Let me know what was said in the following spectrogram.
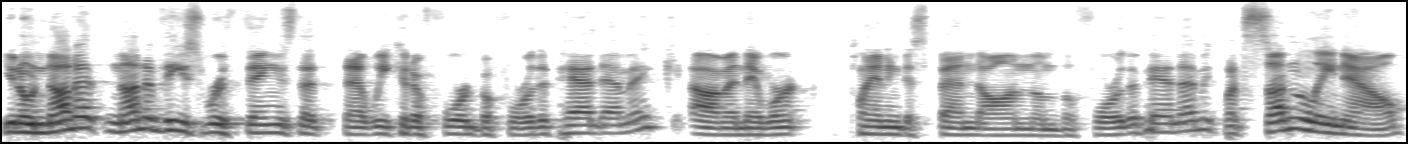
you know, none of none of these were things that that we could afford before the pandemic, um, and they weren't planning to spend on them before the pandemic, but suddenly now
